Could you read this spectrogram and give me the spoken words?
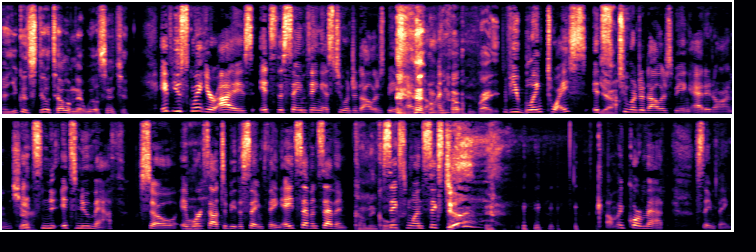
And you can still tell them that Will sent you. If you squint your eyes, it's the same thing as $200 being added on. right. If you blink twice, it's yeah. $200 being added on. Sure. It's new, it's new math. So it oh. works out to be the same thing. 877 Comment call six one six two. Common Core math, same thing.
